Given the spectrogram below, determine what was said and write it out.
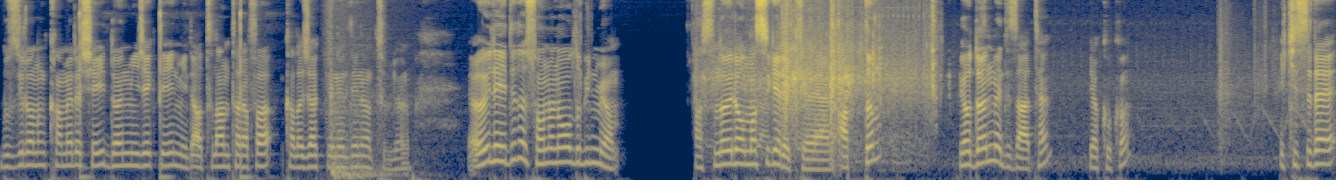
bu Zero'nun kamera şeyi dönmeyecek değil miydi? Atılan tarafa kalacak denildiğini hatırlıyorum. E, Öyleydi de sonra ne oldu bilmiyorum. Aslında öyle olması gerekiyor yani. Attım. Yo dönmedi zaten. Yakuku. İkisi de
